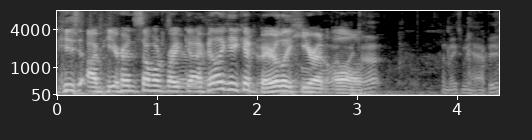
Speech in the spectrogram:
He's. I'm hearing someone break in. I feel like he could Okay, barely cool, hear at cool, I like all. that. that makes me happy.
